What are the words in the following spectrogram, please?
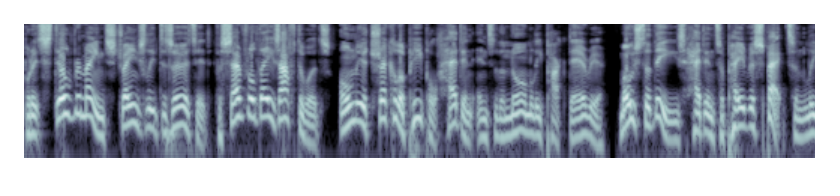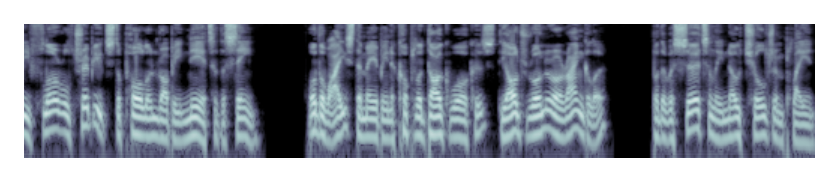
but it still remained strangely deserted. For several days afterwards, only a trickle of people heading into the normally packed area. Most of these heading to pay respect and leave floral tributes to Paul and Robbie near to the scene. Otherwise, there may have been a couple of dog walkers, the odd runner or angler, but there were certainly no children playing,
